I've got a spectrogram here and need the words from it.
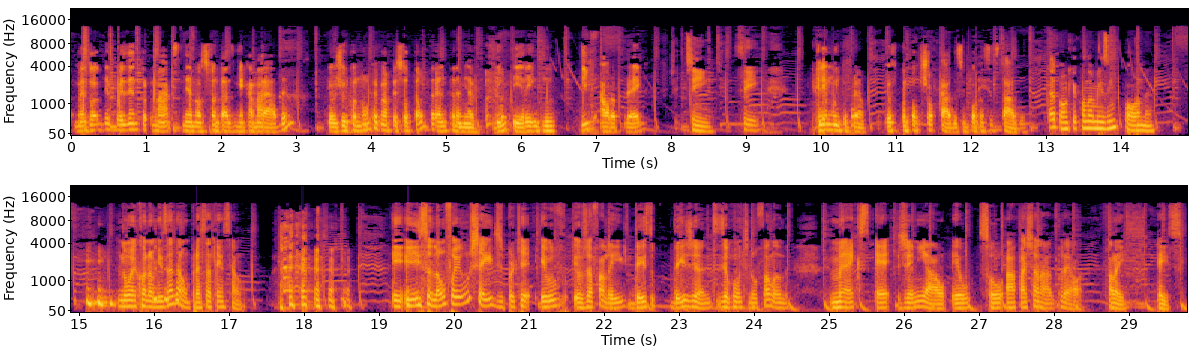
Mas logo depois entrou o Max, né? Nosso fantasminha camarada. Eu juro que eu nunca vi uma pessoa tão branca na minha vida inteira, inclusive out of drag. Sim, sim. Ele é muito branco. Eu fico um pouco chocado, assim, um pouco assustado. É bom que economiza em pó, né? Não economiza não, presta atenção. E, e, isso não foi um shade, porque eu, eu já falei desde, desde antes e eu continuo falando. Max é genial. Eu sou apaixonado por ela. Falei, é isso.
